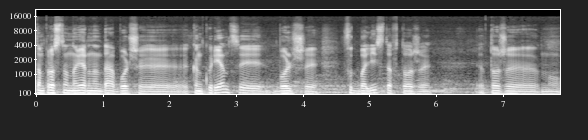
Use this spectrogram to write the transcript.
там просто, наверное, да, больше конкуренции, больше футболистов тоже. Э, Тоже, ну,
